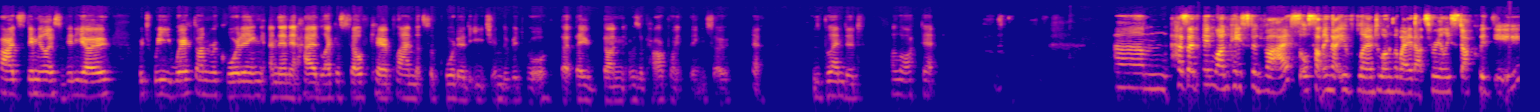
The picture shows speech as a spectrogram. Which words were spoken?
hard stimulus video, which we worked on recording, and then it had like a self care plan that supported each individual that they've done. It was a PowerPoint thing, so yeah, it was blended. I liked it. Um, has there been one piece of advice or something that you've learned along the way that's really stuck with you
